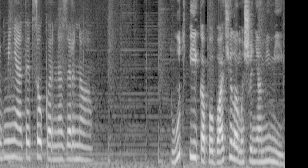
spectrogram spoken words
обміняти цукор на зерно? Тут Піка побачила мишеня Мімі.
